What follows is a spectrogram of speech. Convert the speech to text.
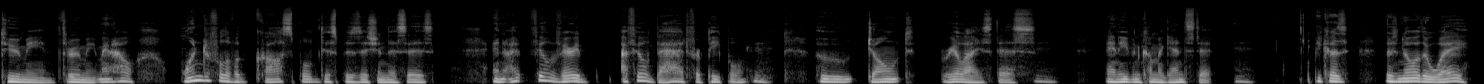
to me and through me. Man, how wonderful of a gospel disposition this is. And I feel very, I feel bad for people Mm. who don't realize this Mm. and even come against it Mm. because there's no other way.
